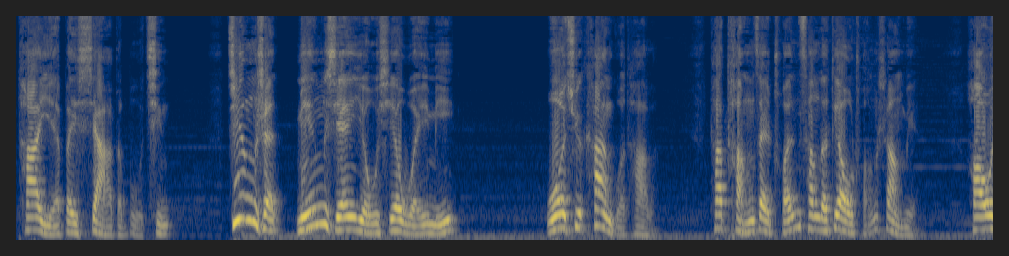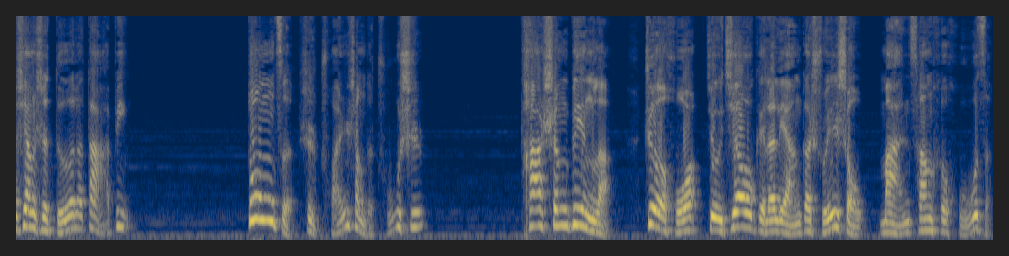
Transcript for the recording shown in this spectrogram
他也被吓得不轻，精神明显有些萎靡。我去看过他了，他躺在船舱的吊床上面。好像是得了大病。东子是船上的厨师，他生病了，这活就交给了两个水手满仓和胡子。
